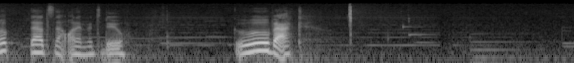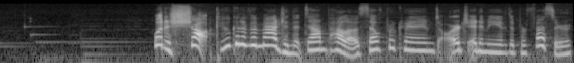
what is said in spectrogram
Oop, that's not what I meant to do. Go back. What a shock! Who could have imagined that Don Paolo, self proclaimed arch enemy of the professor,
